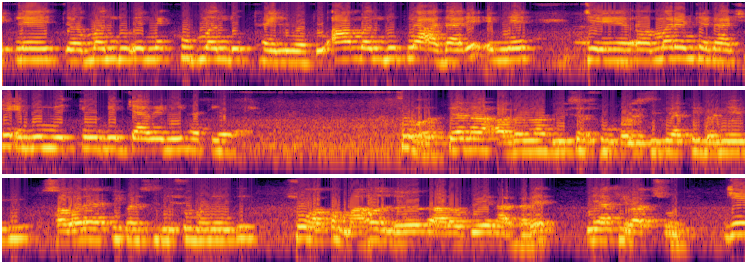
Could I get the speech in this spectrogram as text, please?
એટલે મનદુખ એમને ખૂબ મનદુખ થયેલું હતું. આ મનદુખના આધારે એમને જે મરણ જનાર છે, એમનું મૃત્યુ નિપજાવેલી હતી. શું હત્યાના આગળના દિવસે શું પરિસ્થિતિ આખી બની હતી? સવારે આખી પરિસ્થિતિ શું બની હતી? શું આખો માહોલ જોયો હતો આરોપીઓના ઘરે? એ આખી વાત શું જે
